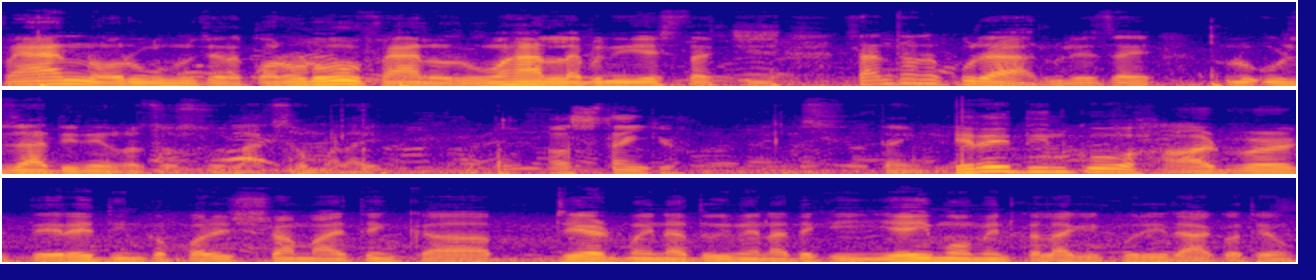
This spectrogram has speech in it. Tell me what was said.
फ्यानहरू हुनुहुन्छ करोडौँ फ्यानहरू। उहाँहरूलाई पनि यस्ता चिज सानसानो कुराहरूले चाहिँ ठुलो ऊर्जा दिने गर्छ जस्तो लाग्छ मलाई। हस् थ्याङ्क यू थ्याङ्क यू धेरै दिनको हार्डवर्क धेरै दिनको परिश्रम आई थिङ्क डेढ महिना दुई महिनादेखि यही मोमेन्टको लागि कुरिरहेको थियौँ।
